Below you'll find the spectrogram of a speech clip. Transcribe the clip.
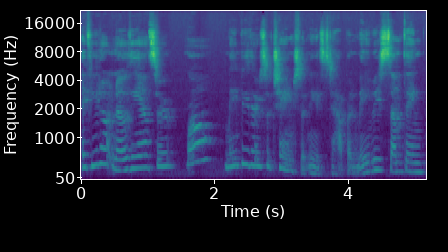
If you don't know the answer, well, maybe there's a change that needs to happen. Maybe something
